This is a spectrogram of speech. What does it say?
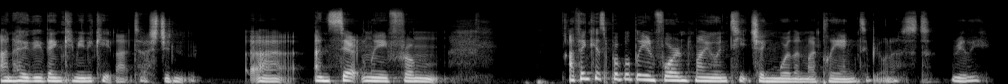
and how they then communicate that to a student. Uh, and certainly from, I think it's probably informed my own teaching more than my playing. To be honest, really,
